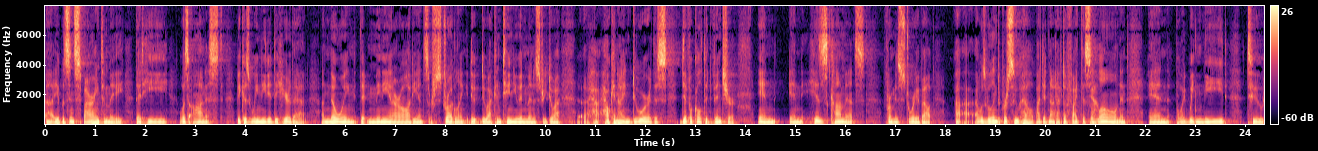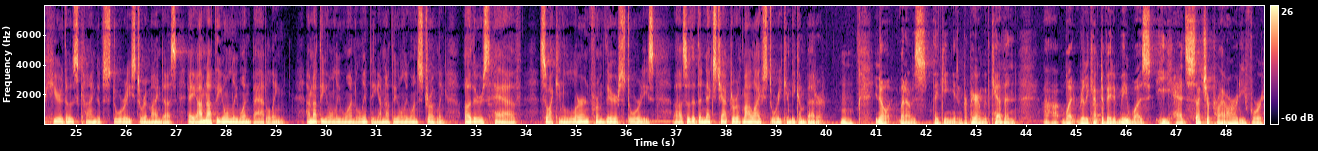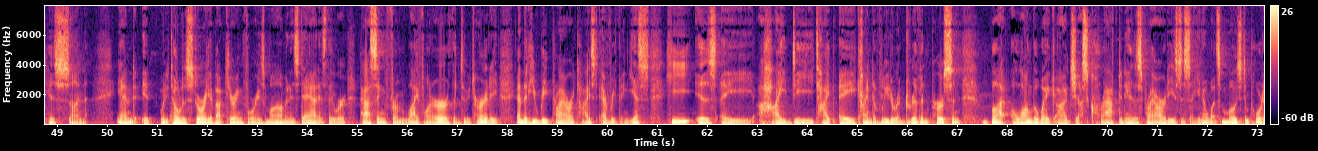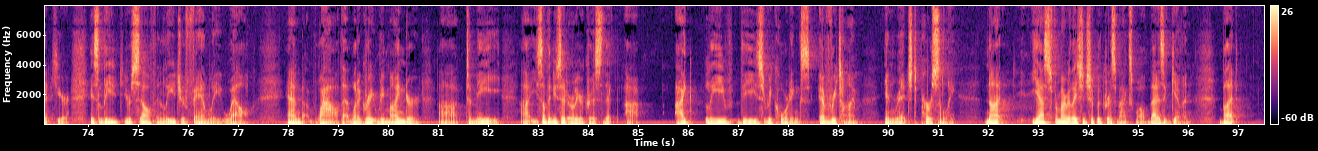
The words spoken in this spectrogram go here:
uh, it was inspiring to me that he was honest because we needed to hear that knowing that many in our audience are struggling do, do i continue in ministry do i uh, how, how can i endure this difficult adventure in in his comments from his story about I, I was willing to pursue help. I did not have to fight this yeah. alone. And and boy, we need to hear those kind of stories to remind us hey, I'm not the only one battling. I'm not the only one limping. I'm not the only one struggling. Others have, so I can learn from their stories uh, so that the next chapter of my life story can become better. Mm. You know, when I was thinking and preparing with Kevin, uh, what really captivated me was he had such a priority for his son. And it, when he told his story about caring for his mom and his dad as they were passing from life on earth into eternity, and that he reprioritized everything. Yes, he is a, high D, type A kind of leader, a driven person, but along the way, God just crafted his priorities to say, you know, what's most important here is lead yourself and lead your family well. And wow, that what a great reminder uh, to me. Uh, something you said earlier, Chris, that uh, I leave these recordings every time enriched personally. Not, yes, for my relationship with Chris Maxwell, that is a given. But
